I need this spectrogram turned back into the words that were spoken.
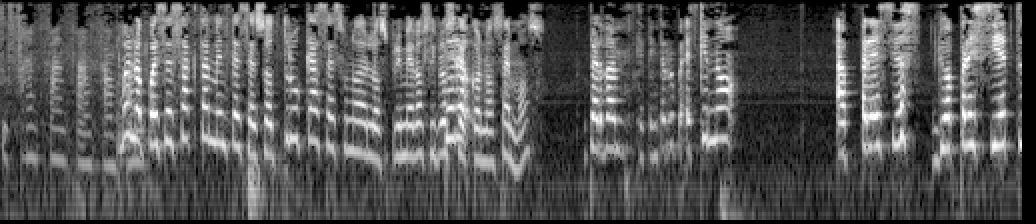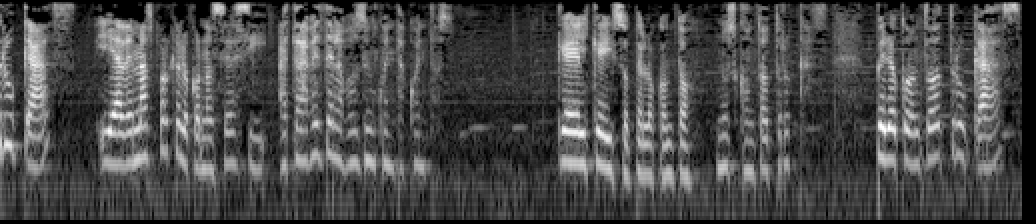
tu fan, fan, fan, fan. Bueno, fan". pues exactamente es eso. Trucas es uno de los primeros libros Pero- que conocemos. Perdón, que te interrumpa. Es que no aprecias. Yo aprecié Trucas y además porque lo conocí así, a través de la voz de un cuentacuentos. Que el que hizo te lo contó. Nos contó Trucas. Pero contó Trucas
